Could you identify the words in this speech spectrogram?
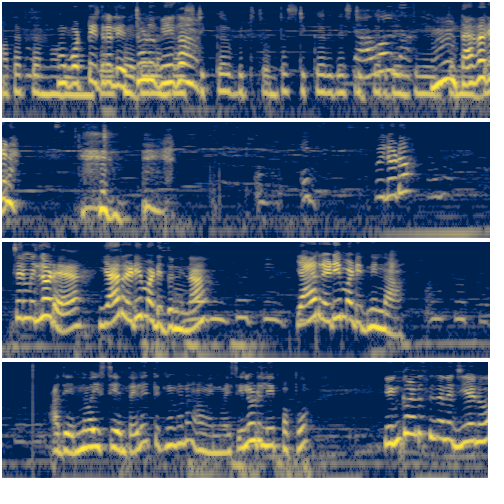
ಮಾತಾಡ್ತಾನೆ ನೋಡಿ ಒಟ್ಟು ಇದರಲ್ಲಿ ಎದ್ದೋಳು ಬೇಗ. ಸ್ಟಿಕ್ಕರ್ ಬಿತ್ತು ಅಂತ ಸ್ಟಿಕ್ಕರ್ ಇದೆ ಸ್ಟಿಕ್ಕರ್ ಇದೆ ಅಂತ ಹೇಳಿ ಇಲ್ಲೋಡು ಚೆನ್ನ ಇಲ್ಲೋಡೆ. ಯಾರು ರೆಡಿ ಮಾಡಿದ್ದು ನಿನ್ನ? ಯಾರು ರೆಡಿ ಮಾಡಿದ್ದು ನಿನ್ನ? ಅದು ಎನ್ ವೈ ಸಿ ಅಂತ ಹೇಳಿ ತಿಳ್ಕೊಂಡ ಎನ್ ವೈ ಸಿ. ನೋಡಿ ಪಪ್ಪು. ಹೆಂಗ್ ಕಾಣಿಸ್ತಿದ್ದಾನೆ ಜಿಯನು?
